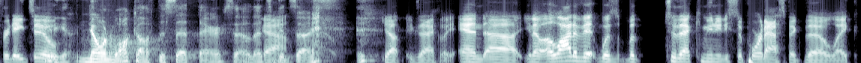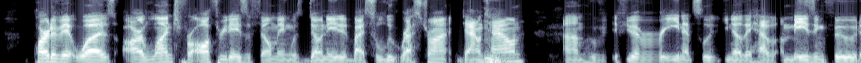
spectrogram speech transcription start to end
for day two. No one walked off the set there, so that's yeah. a good sign. yep, exactly. And uh, you know, a lot of it was, but to that community support aspect, though, like Part of it was our lunch for all three days of filming was donated by Salute Restaurant mm. downtown. Mm. Um, who, if you've ever eaten at Salute, you know they have amazing food.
